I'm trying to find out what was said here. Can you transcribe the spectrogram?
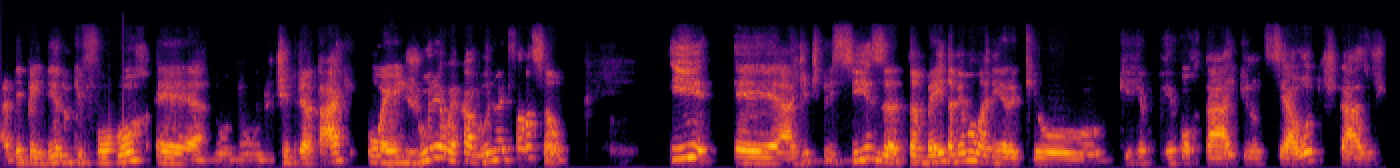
a depender do que for, é, do, do, do, tipo de ataque, ou é injúria, ou é calúnia, ou é difamação. E é, a gente precisa também, da mesma maneira que, o, que reportar e que noticiar outros casos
